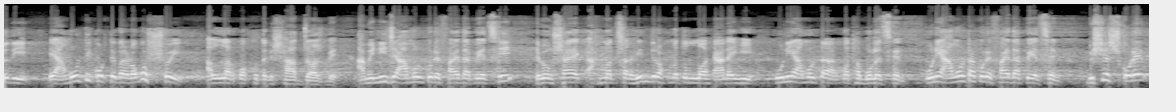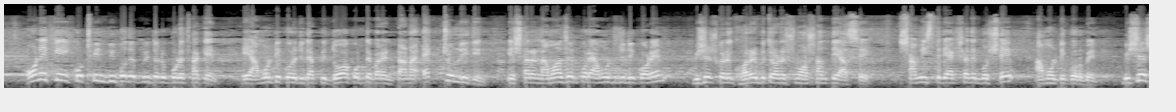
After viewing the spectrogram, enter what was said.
যদি এই আমলটি করতে পারেন, অবশ্যই আল্লাহর পক্ষ থেকে সাহায্য আসবে। আমি নিজে আমল করে ফায়দা পেয়েছি আছি এবং শায়েক আহমদ সার হিন্দি রহমতুল্লাহ আলহি উনি আমলটার কথা বলেছেন, উনি আমলটা করে ফায়দা পেয়েছেন। বিশেষ করে অনেকেই কঠিন বিপদের ভিতরে পড়ে থাকেন। এই আমলটি করে যদি আপনি দোয়া করতে পারেন টানা একচল্লিশ দিন, এছাড়া নামাজের পরে আমলটি যদি করেন, বিশেষ করে ঘরের ভিতরে অনেক সময় অশান্তি আসে স্বামী স্ত্রী একসাথে বসে আমলটি করবেন। বিশেষ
